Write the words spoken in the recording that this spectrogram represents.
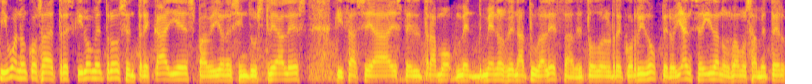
y bueno, en cosa de tres kilómetros entre calles, pabellones industriales, quizás sea este el tramo me- menos de naturaleza de todo el recorrido, pero ya enseguida nos vamos a meter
